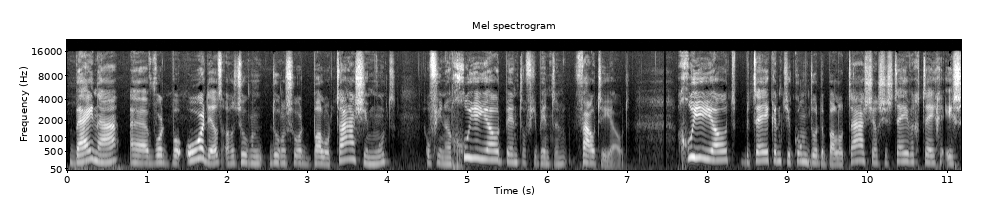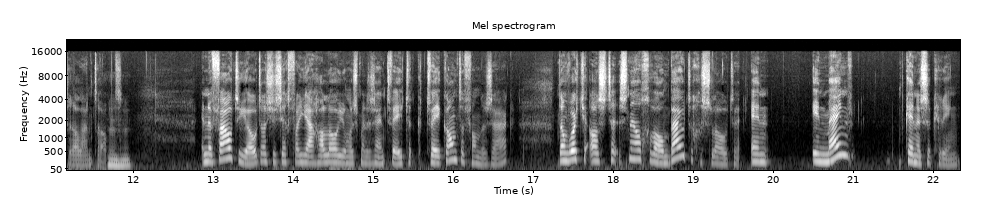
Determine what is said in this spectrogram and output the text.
bijna uh, wordt beoordeeld als door een, door een soort ballotage moet. Of je een goede Jood bent of je bent een foute Jood. Goede Jood betekent je komt door de ballotage als je stevig tegen Israël aantrapt. Mm -hmm. En een foute Jood, als je zegt van ja, hallo jongens, maar er zijn twee, twee kanten van de zaak. Dan word je al snel gewoon buitengesloten. En in mijn kennissenkring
